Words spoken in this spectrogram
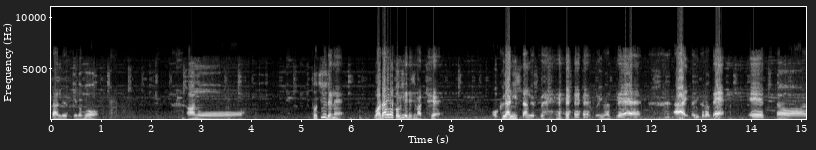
たんですけども、あのー、途中でね、話題が途切れてしまって、オクラにしたんです。すいません。はい、ということで、えー、っと、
